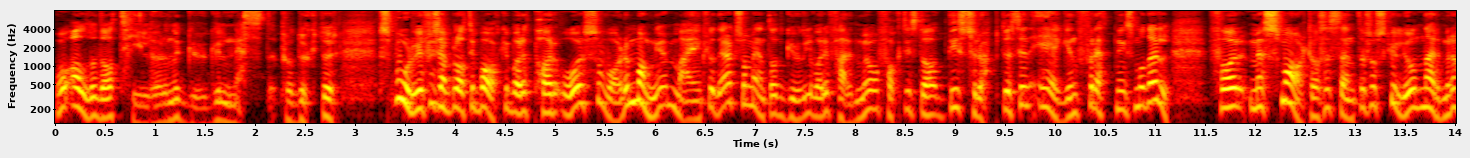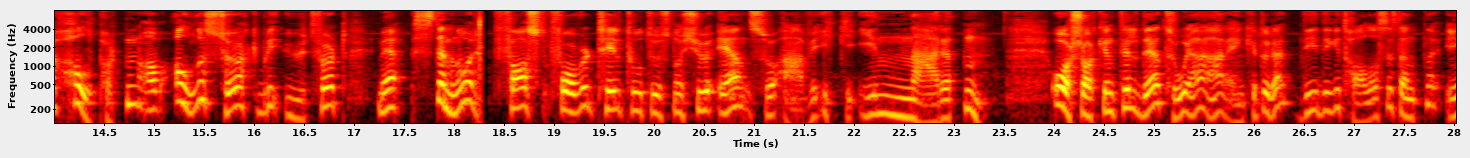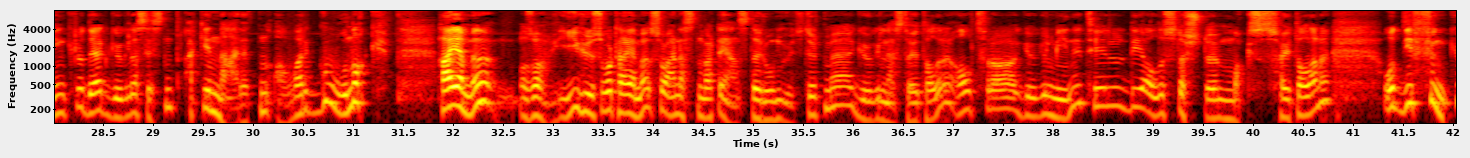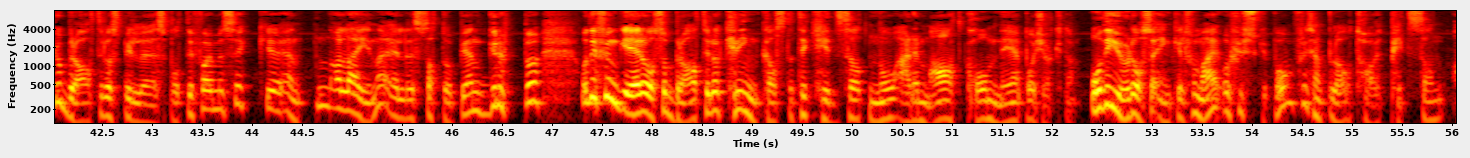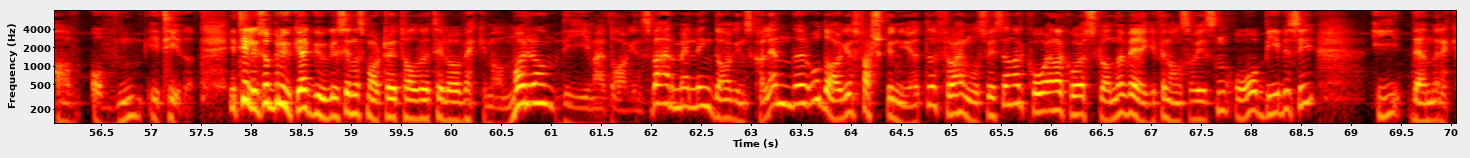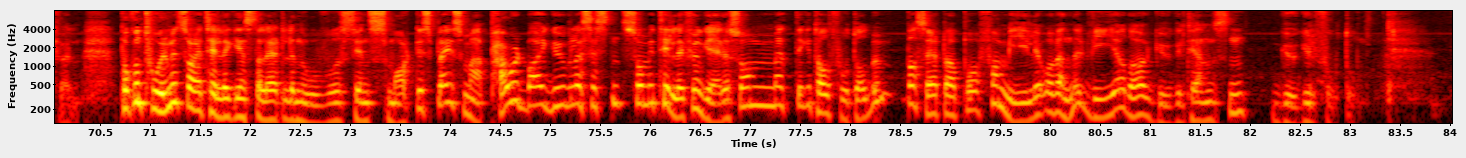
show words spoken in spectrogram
og alle da tilhørende Google Nest-produkter. Spoler vi f.eks. tilbake bare et par år, så var det mange, meg inkludert, som mente at Google var i ferd med å faktisk da disrupte sin egen forretningsmodell. For med smarte assistenter så skulle jo nærmere halvparten av alle søk bli utført med stemmen vår. Fast forward til 2021 så er vi ikke i nærheten Årsaken til det tror jeg er enkelt og greit. De digitale assistentene, inkludert Google Assistant, er ikke i nærheten av å være gode nok. Her hjemme, altså I huset vårt her hjemme så er nesten hvert eneste rom utstyrt med Google Nest-høyttalere. Alt fra Google Mini til de aller største Max-høyttalerne. Og de funker jo bra til å spille Spotify-musikk, enten aleine eller satt opp i en gruppe. Og de fungerer også bra til å kringkaste til kids at 'nå er det mat, kom ned på kjøkkenet'. Og de gjør det også enkelt for meg å huske på f.eks. å ta ut pizzaen av ovnen i tide. I tillegg så bruker jeg Google sine smarthøyttalere til å vekke meg om morgenen. De gir meg dagens værmelding, dagens kalender og dagens ferske nyheter fra henholdsvis NRK, NRK Østlandet, VG, Finansavisen og BBC i den rekkefølgen. På kontoret mitt så har jeg i tillegg installert Lenovo sin Smart Display, som er powered by Google Assistant, som i tillegg fungerer som et digitalt fotoalbum, basert da på familie og venner via da Google-tjenesten Google Foto.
